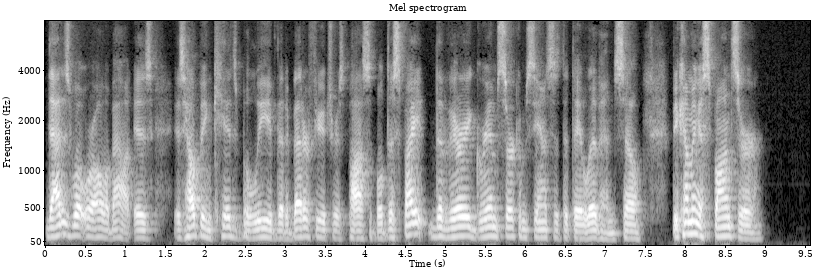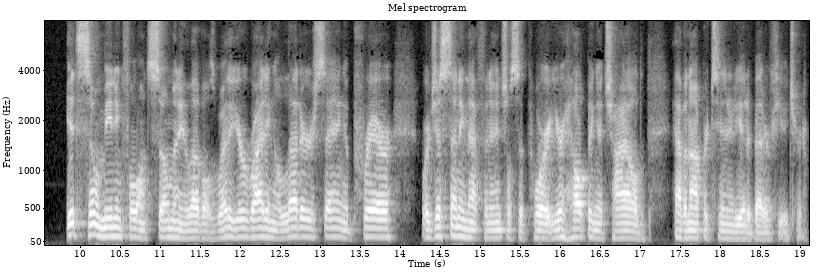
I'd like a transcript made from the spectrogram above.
that is what we're all about is is helping kids believe that a better future is possible despite the very grim circumstances that they live in. So becoming a sponsor it's so meaningful on so many levels whether you're writing a letter saying a prayer or just sending that financial support you're helping a child have an opportunity at a better future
